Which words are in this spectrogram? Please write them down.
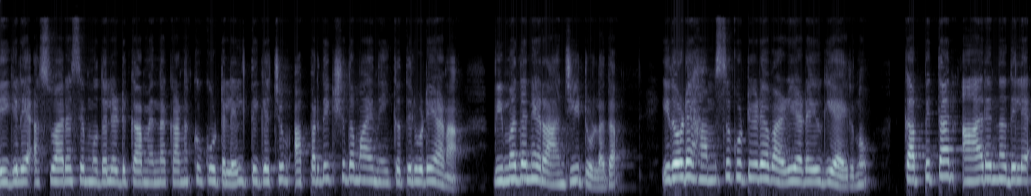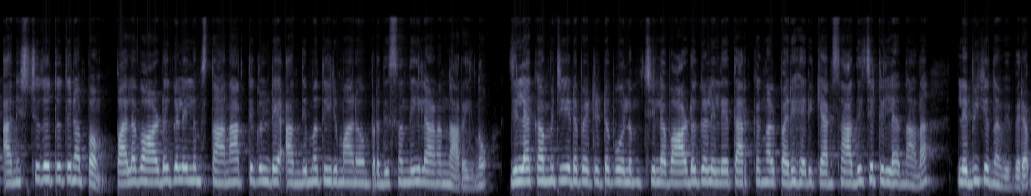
ലീഗിലെ അസ്വാരസ്യം മുതലെടുക്കാമെന്ന കണക്കുകൂട്ടലിൽ തികച്ചും അപ്രതീക്ഷിതമായ നീക്കത്തിലൂടെയാണ് വിമതനെ റാഞ്ചിയിട്ടുള്ളത്. ഇതോടെ ഹംസക്കുട്ടിയുടെ വഴിയടയുകയായിരുന്നു കപ്പിത്താൻ ആരെന്നതിലെ അനിശ്ചിതത്വത്തിനൊപ്പം പല വാർഡുകളിലും സ്ഥാനാർത്ഥികളുടെ അന്തിമ തീരുമാനവും പ്രതിസന്ധിയിലാണെന്ന് അറിയുന്നു. ജില്ലാ കമ്മിറ്റി ഇടപെട്ടിട്ട് പോലും ചില വാർഡുകളിലെ തർക്കങ്ങൾ പരിഹരിക്കാൻ സാധിച്ചിട്ടില്ലെന്നാണ് ലഭിക്കുന്ന വിവരം.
